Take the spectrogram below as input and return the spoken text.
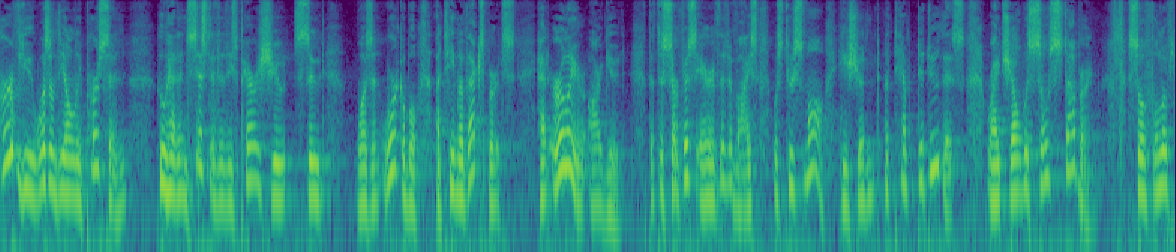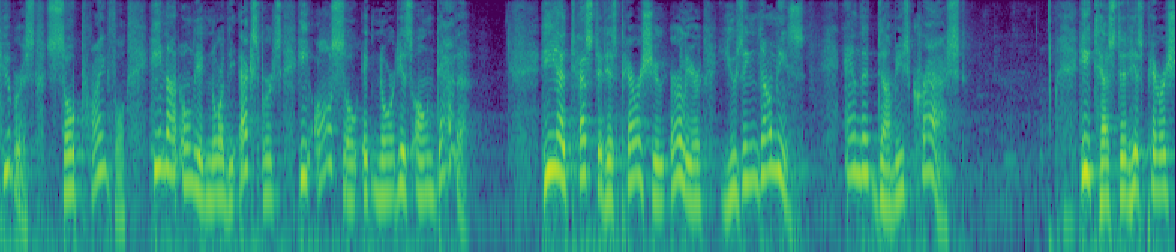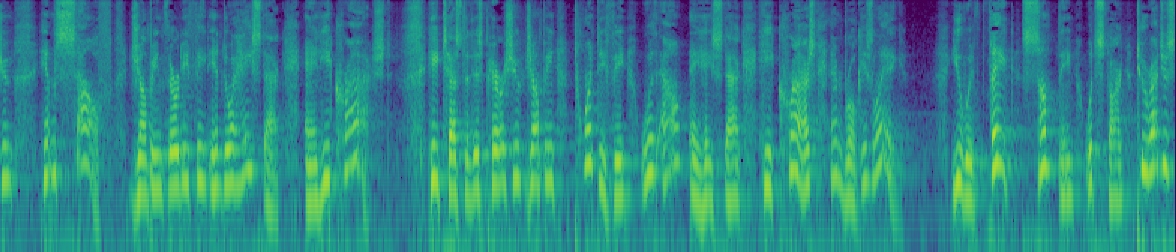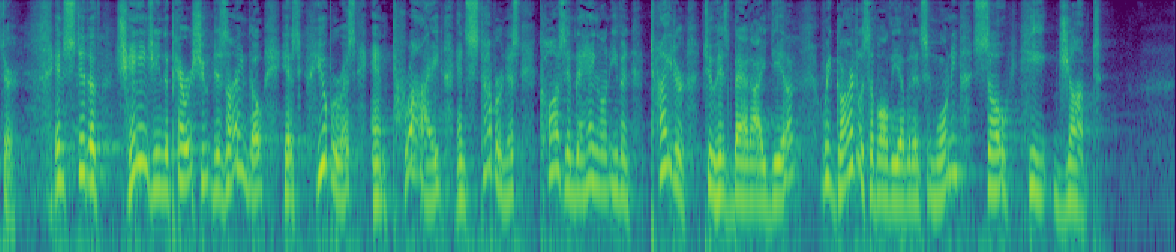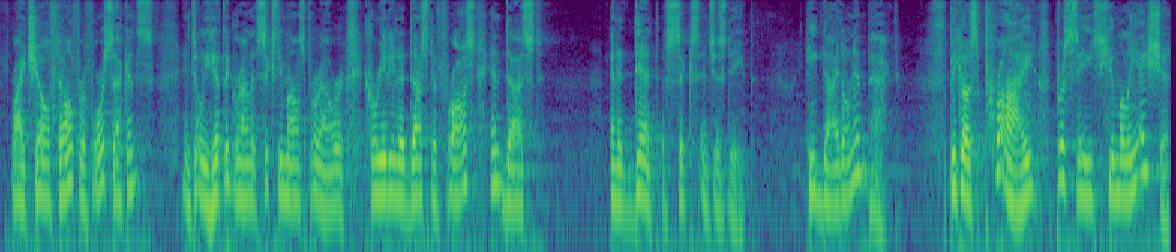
Hervieux wasn't the only person who had insisted that his parachute suit wasn't workable. A team of experts had earlier argued that the surface area of the device was too small. He shouldn't attempt to do this. Reichel was so stubborn, so full of hubris, so prideful. He not only ignored the experts, he also ignored his own data. He had tested his parachute earlier using dummies, and the dummies crashed. He tested his parachute himself, jumping 30 feet into a haystack, and he crashed. He tested his parachute jumping 20 feet without a haystack. He crashed and broke his leg. You would think something would start to register. Instead of changing the parachute design, though, his hubris and pride and stubbornness caused him to hang on even tighter to his bad idea, regardless of all the evidence and warning. So he jumped. Reichel fell for four seconds until he hit the ground at 60 miles per hour, creating a dust of frost and dust and a dent of six inches deep. He died on impact because pride precedes humiliation.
